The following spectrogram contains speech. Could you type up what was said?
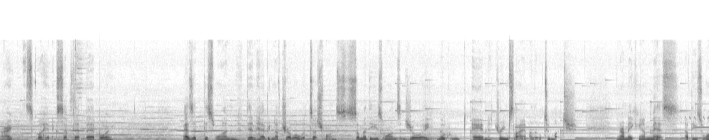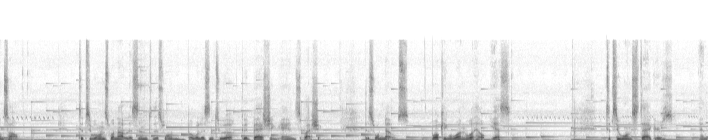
Alright, let's go ahead and accept that bad boy. As if this one didn't have enough trouble with touch ones, some of these ones enjoy Milkroot and Dream Slime a little too much, and are making a mess of these ones home. Tipsy ones will not listen to this one, but will listen to a good bashing and splashing. This one knows. Walking one will help, yes? Tipsy one staggers and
